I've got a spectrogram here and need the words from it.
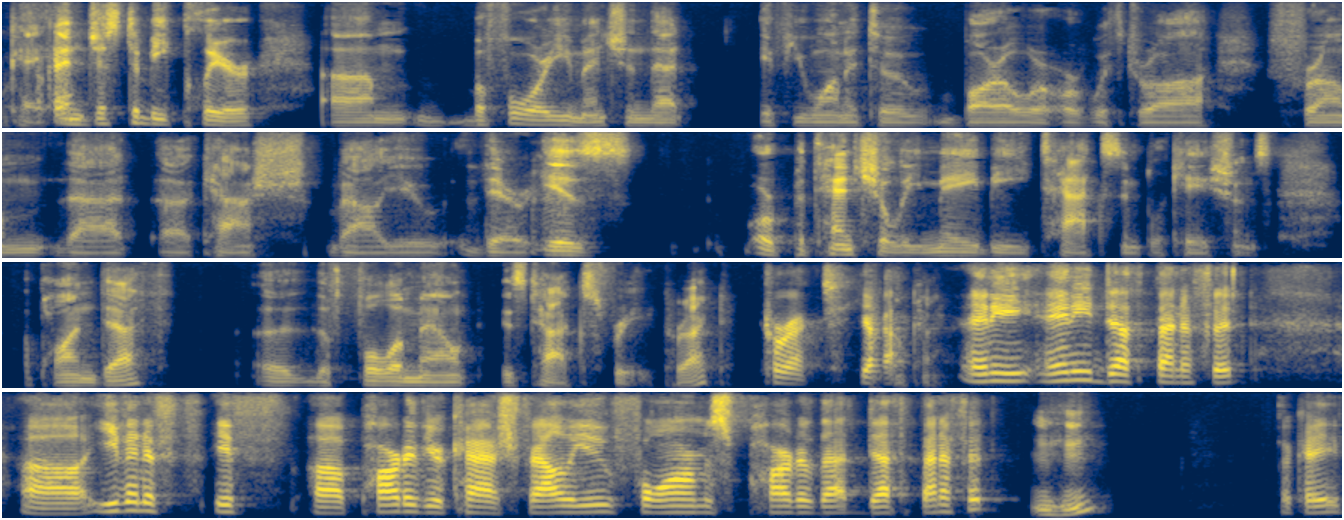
okay, okay. and just to be clear um, before you mentioned that if you wanted to borrow or, or withdraw from that uh, cash value there mm-hmm. is or potentially may be tax implications upon death uh, the full amount is tax free, correct? Correct. Yeah. Okay. Any any death benefit, uh, even if if uh, part of your cash value forms part of that death benefit, mm-hmm. okay,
